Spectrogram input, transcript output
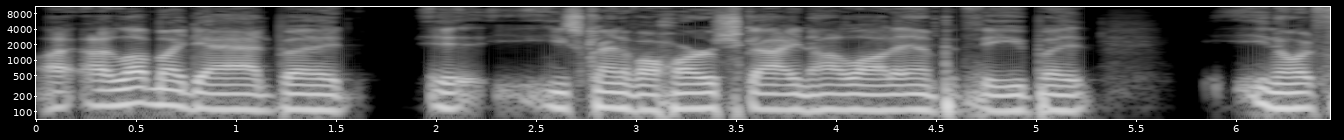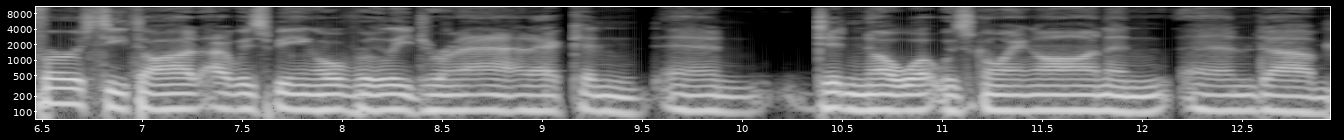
I, I love my dad, but it, he's kind of a harsh guy, not a lot of empathy. But, you know, at first he thought I was being overly dramatic and, and didn't know what was going on. And, and, um,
